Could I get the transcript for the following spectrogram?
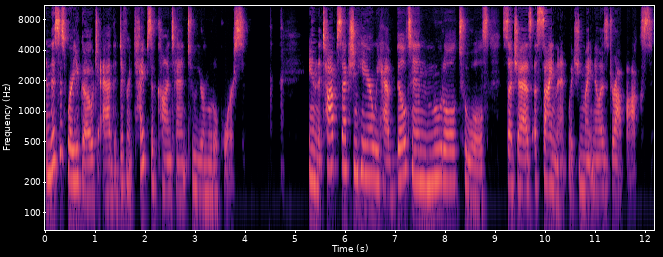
And this is where you go to add the different types of content to your Moodle course. In the top section here, we have built-in Moodle tools, such as assignment, which you might know as Dropbox,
